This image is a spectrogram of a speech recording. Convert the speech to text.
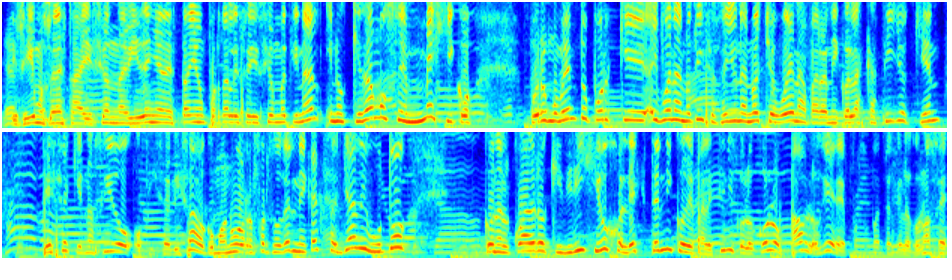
Y seguimos en esta edición navideña de Estadio Portales edición matinal y nos quedamos en México por un momento porque hay buenas noticias, hay una noche buena para Nicolás Castillo, quien, pese a que no ha sido oficializado como nuevo refuerzo del Necaxa, ya debutó con el cuadro que dirige, ojo, el ex técnico de Palestina y Colo Colo, Pablo Guedes, por supuesto que lo conoce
